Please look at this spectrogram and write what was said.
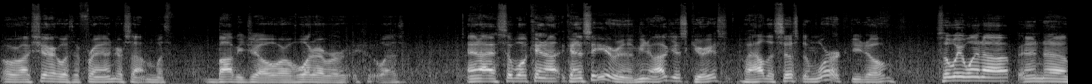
or I share it with a friend or something with Bobby Joe or whatever it was." And I said, "Well, can I can I see your room? You know, I was just curious how the system worked. You know." So we went up, and uh,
